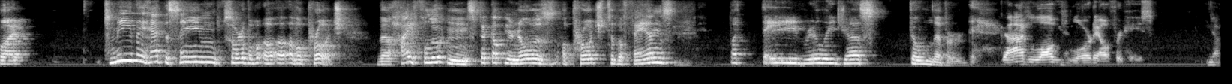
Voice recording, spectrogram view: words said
but to me, they had the same sort of, of approach. The highfalutin, stick up your nose approach to the fans, they really just delivered. God loved Lord Alfred Hayes. Yeah.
